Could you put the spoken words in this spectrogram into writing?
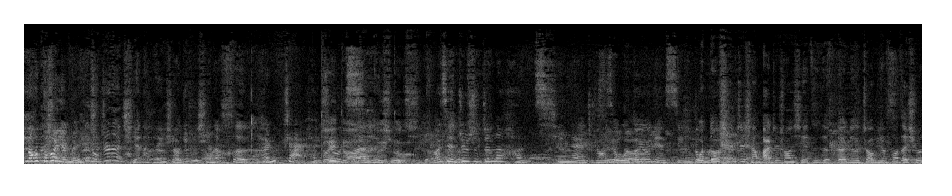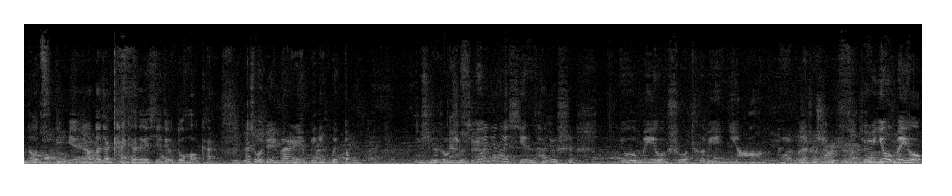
那 倒 也没有，但是真的显得很小，就是显得很很窄，很秀气，很秀气的。而且就是真的很轻哎，这双鞋我都有点心动。我都甚至想把这双鞋子的的那个照片放在 show notes 里面，让大家看看那个鞋子有多好看。但是我觉得一般人也不一定会懂，就是这种秀气，因为那个鞋子它就是。又没有说特别娘，不能说娘，就是又没有，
